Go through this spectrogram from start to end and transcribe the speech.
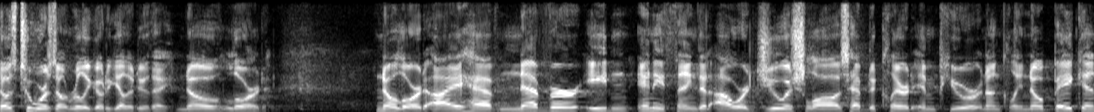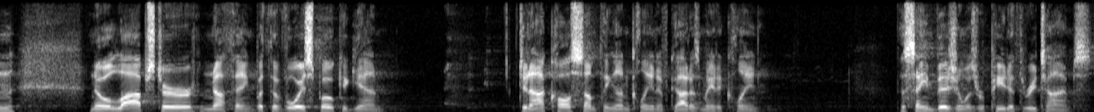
Those two words don't really go together, do they? No, Lord. No, Lord, I have never eaten anything that our Jewish laws have declared impure and unclean. No bacon, no lobster, nothing. But the voice spoke again Do not call something unclean if God has made it clean. The same vision was repeated three times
